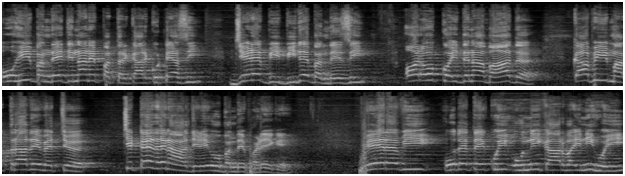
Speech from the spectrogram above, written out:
ਉਹੀ ਬੰਦੇ ਜਿਨ੍ਹਾਂ ਨੇ ਪੱਤਰਕਾਰ ਕੁੱਟਿਆ ਸੀ, ਜਿਹੜੇ ਬੀਬੀ ਦੇ ਬੰਦੇ ਸੀ, ਔਰ ਉਹ ਕੁਝ ਦਿਨਾਂ ਬਾਅਦ ਕਾਫੀ ਮਾਤਰਾ ਦੇ ਵਿੱਚ ਚਿੱਟੇ ਦੇ ਨਾਲ ਜਿਹੜੇ ਉਹ ਬੰਦੇ ਫੜੇ ਗਏ। ਫਿਰ ਵੀ ਉਹਦੇ ਤੇ ਕੋਈ ਉਨੀ ਕਾਰਵਾਈ ਨਹੀਂ ਹੋਈ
